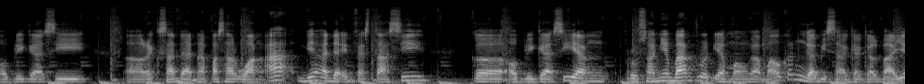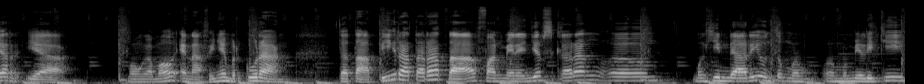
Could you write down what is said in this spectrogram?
obligasi uh, reksadana pasar uang A, dia ada investasi ke obligasi yang perusahaannya bangkrut ya mau nggak mau kan nggak bisa gagal bayar ya mau nggak mau NAV-nya berkurang tetapi rata-rata fund manager sekarang eh, menghindari untuk mem memiliki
